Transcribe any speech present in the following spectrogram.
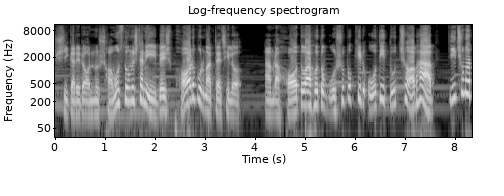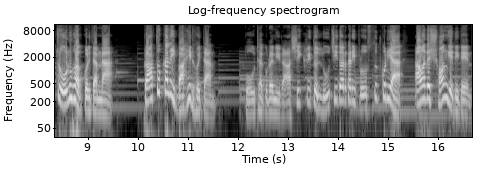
শিকারের অন্য সমস্ত অনুষ্ঠানই বেশ ভরপুর মাত্রায় ছিল। আমরা হত আহত পশুপক্ষীর অতি তুচ্ছ অভাব কিছুমাত্র অনুভব করিতাম না। প্রাতকালেই বাহির হইতাম। পৌঠাকুরানী রাশিকৃত লুচি তরকারি প্রস্তুত করিয়া আমাদের সঙ্গে দিতেন।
